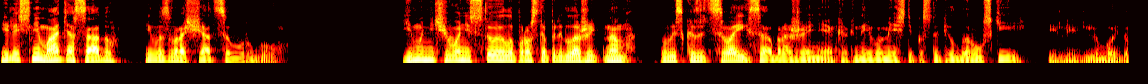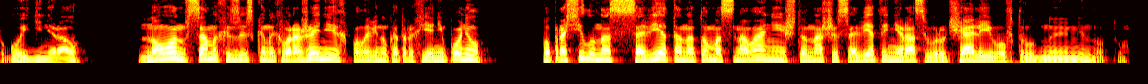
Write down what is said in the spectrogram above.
или снимать осаду и возвращаться в Ургу. Ему ничего не стоило просто предложить нам высказать свои соображения, как на его месте поступил бы русский или любой другой генерал. Но он в самых изысканных выражениях, половину которых я не понял, попросил у нас совета на том основании, что наши советы не раз выручали его в трудную минуту.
